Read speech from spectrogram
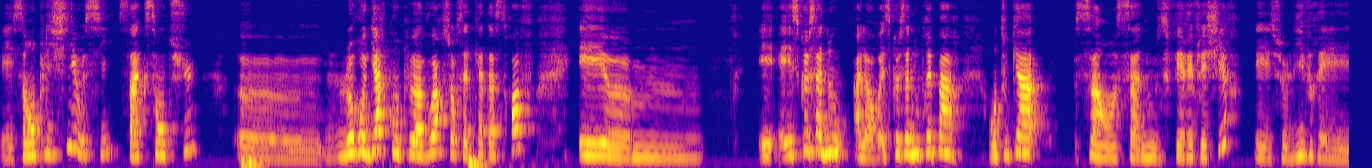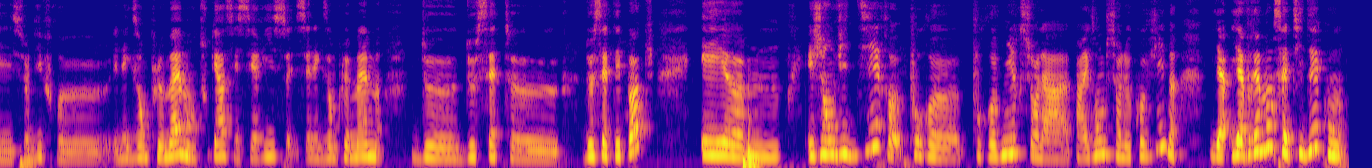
et ça amplifie aussi, ça accentue euh, le regard qu'on peut avoir sur cette catastrophe. Et, euh, et est-ce que ça nous, alors, est-ce que ça nous prépare? En tout cas, ça, ça nous fait réfléchir. Et ce livre est, ce livre euh, est l'exemple même, en tout cas, ces séries, c'est l'exemple même de, de, cette, de cette époque. Et, j'ai envie de dire, pour, pour revenir sur la, par exemple, sur le Covid, il y a vraiment cette idée qu'on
